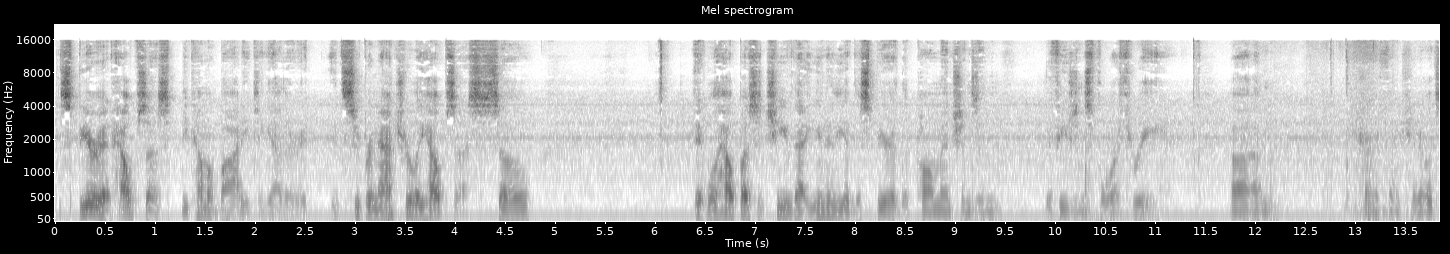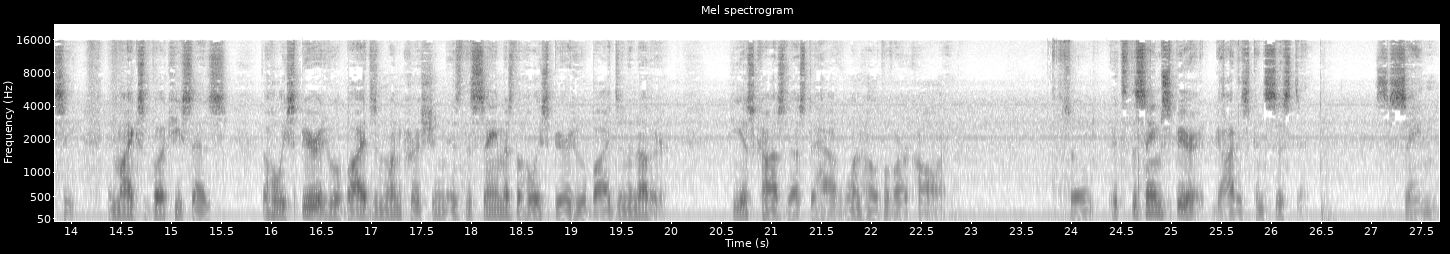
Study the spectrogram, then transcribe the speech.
the Spirit helps us become a body together. It, it supernaturally helps us. So it will help us achieve that unity of the Spirit that Paul mentions in Ephesians 4 3. Um, I'm trying to think here. Let's see. In Mike's book, he says, the Holy Spirit who abides in one Christian is the same as the Holy Spirit who abides in another. He has caused us to have one hope of our calling. So it's the same Spirit. God is consistent. It's the same.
